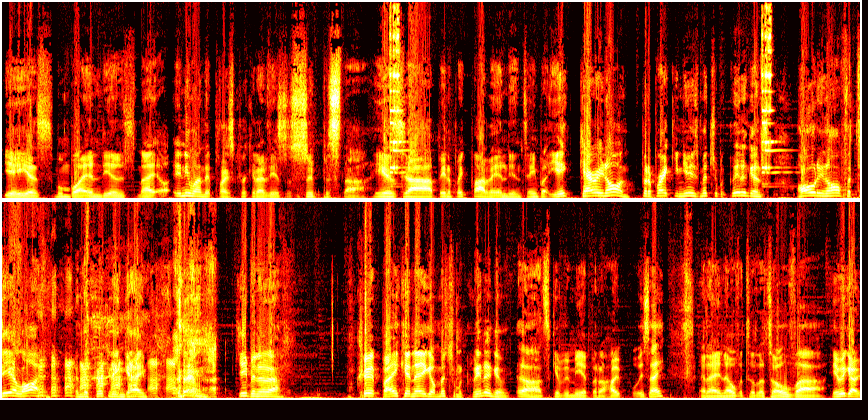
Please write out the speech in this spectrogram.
Yeah, he is. Mumbai Indians, mate. uh, Anyone that plays cricket over there is a superstar. He has uh, been a big part of the Indian team. But yeah, carrying on. Bit of breaking news: Mitchell McClenaghan's holding on for dear life in the cricketing game, keeping it up. Kurt Baker, now you got Mitchell McClenaghan. Oh, it's giving me a bit of hope, boys, eh? It ain't over till it's over. Here we go.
